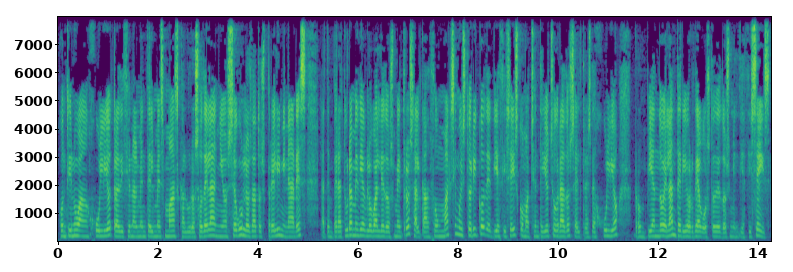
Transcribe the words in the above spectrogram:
continúa en julio, tradicionalmente el mes más caluroso del año. Según los datos preliminares, la temperatura media global de 2 metros alcanzó un máximo histórico de 16,88 grados el 3 de julio, rompiendo el anterior de agosto de 2016.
